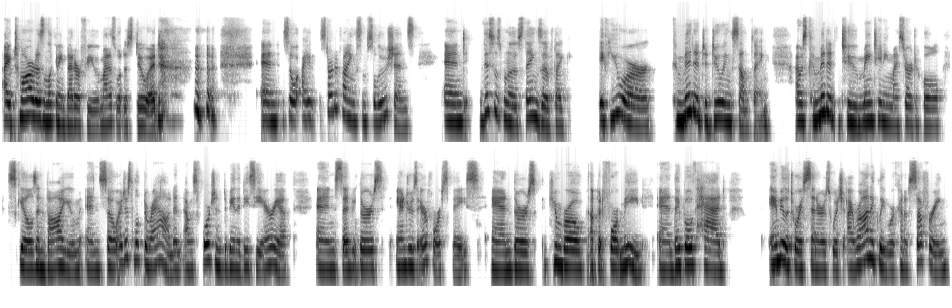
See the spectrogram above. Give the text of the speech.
i tomorrow doesn't look any better for you. Might as well just do it. And so i started finding some solutions and this was one of those things of like, if you are committed to doing something, I was committed to maintaining my surgical skills and volume. And so I just looked around and I was fortunate to be in the DC area and said, there's Andrews Air Force Base and there's Kimbrough up at Fort Meade. And they both had ambulatory centers, which ironically were kind of suffering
